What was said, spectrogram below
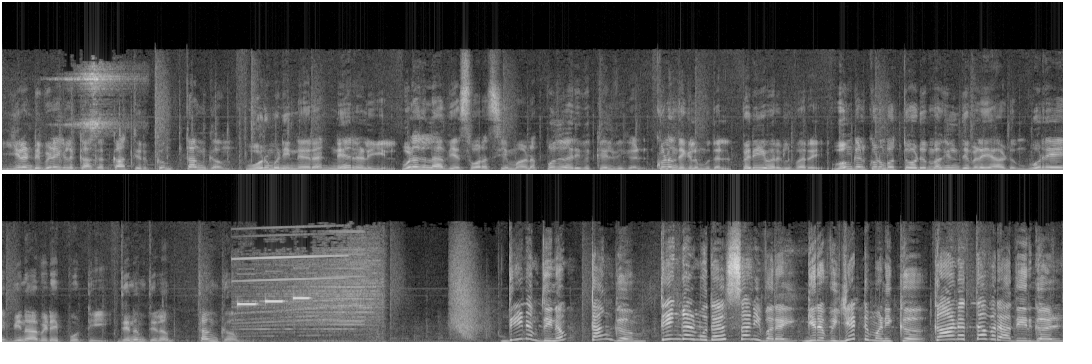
இரண்டு விடைகளுக்காக காத்திருக்கும் தங்கம். ஒரு மணி நேர நேரலையில் உலகளாவிய சுவாரஸ்யமான பொது அறிவு கேள்விகள். குழந்தைகள் முதல் பெரியவர்கள் வரை உங்கள் குடும்பத்தோடு மகிழ்ந்து விளையாடும் ஒரே வினாவிடை போட்டி. தினம் தினம் தங்கம். தினம் தினம் தங்கம். திங்கள் முதல் சனி வரை இரவு எட்டு மணிக்கு காண தவறாதீர்கள்.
